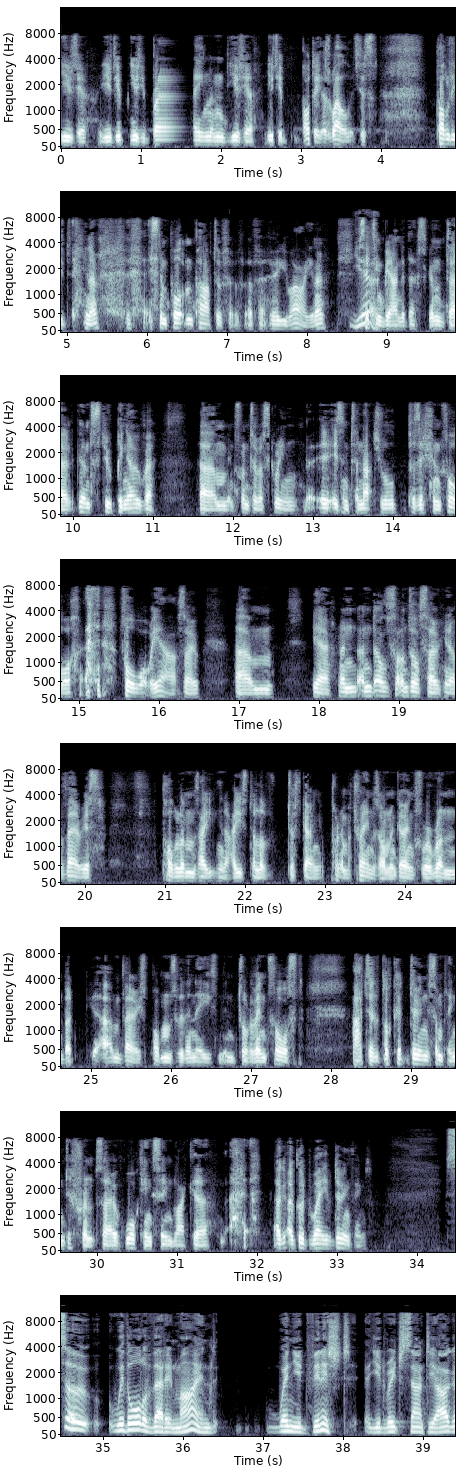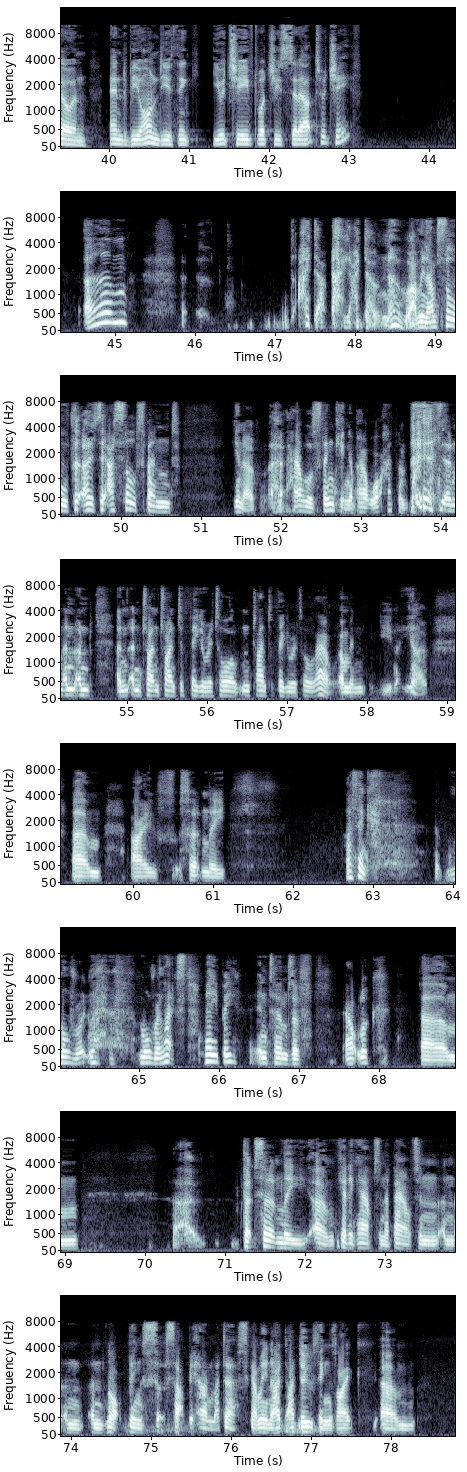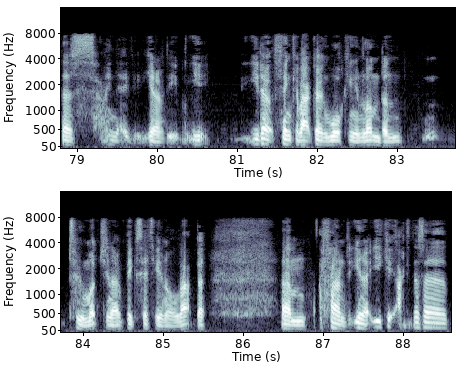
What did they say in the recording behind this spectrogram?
use your use your use your brain and use your use your body as well, which is probably you know it's an important part of, of, of who you are. You know, Yeah. sitting behind a desk and uh, and stooping over um, in front of a screen isn't a natural position for for what we are. So um, yeah, and and also and also you know various problems. I you know I used to love just going putting my trainers on and going for a run, but um, various problems with the knees and sort of enforced. I had to look at doing something different. So walking seemed like a a, a good way of doing things. So, with all of that in mind, when you'd finished, you'd reached Santiago and, and beyond, do you think you achieved what you set out to achieve? Um, I don't, I don't know. I mean, I'm still, I still spend, you know, how was thinking about what happened and, and, and, and, trying, trying to figure it all and trying to figure it all out. I mean, you know, you know um, I've certainly, I think, more more relaxed maybe in terms of outlook. Um, uh, but certainly um, getting out and about and, and, and, and not being sat behind my desk. I mean, I, I do things like um, there's, I mean, you know, you, you don't think about going walking in London too much, you know, big city and all that. But um, I found, you know, you could, there's a,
